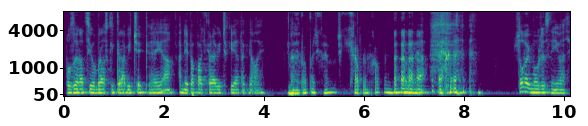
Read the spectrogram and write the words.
pozerať si obrázky kraviček, hej, a, a nepapať kravičky a tak ďalej. A nepapať kravičky, chápem, chápem. Človek môže snívať.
